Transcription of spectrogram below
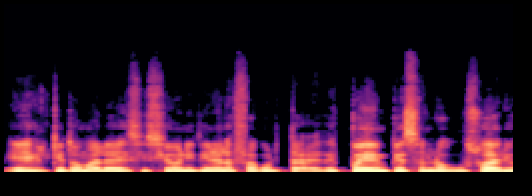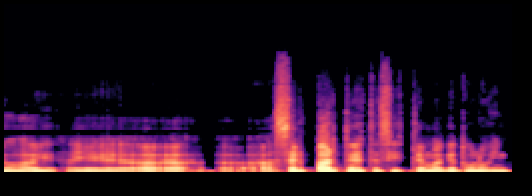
es el que toma la decisión y tiene las facultades. Después empiezan los usuarios a, a- a- a ser parte de este sistema que tú los, in-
